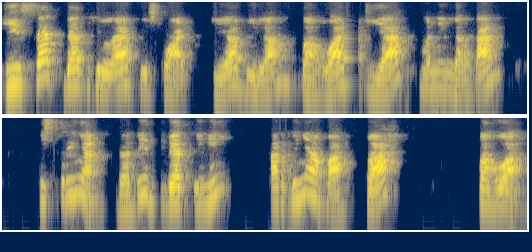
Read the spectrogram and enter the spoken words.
He said that he left his wife. Dia bilang bahwa dia meninggalkan istrinya. Berarti that ini artinya apa? Bah bahwa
